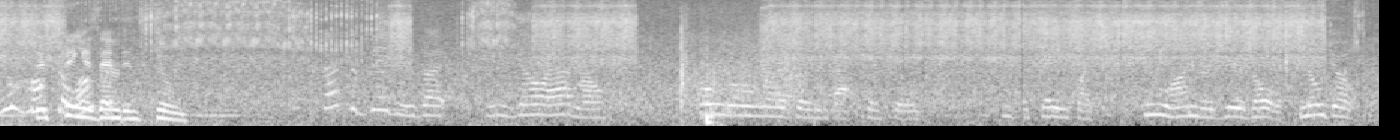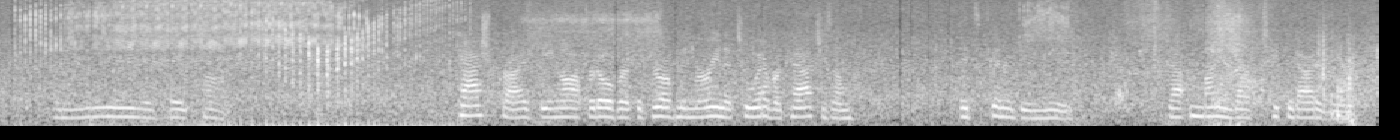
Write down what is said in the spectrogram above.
This thing is ending soon. That's a biggie, but he's no admiral. Total legend Baptist is. People say he's like 200 years old. No joke. And mean as they come. Cash prize being offered over at the Drubman Marina to whoever catches him. It's gonna be me. That our ticket out of here.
